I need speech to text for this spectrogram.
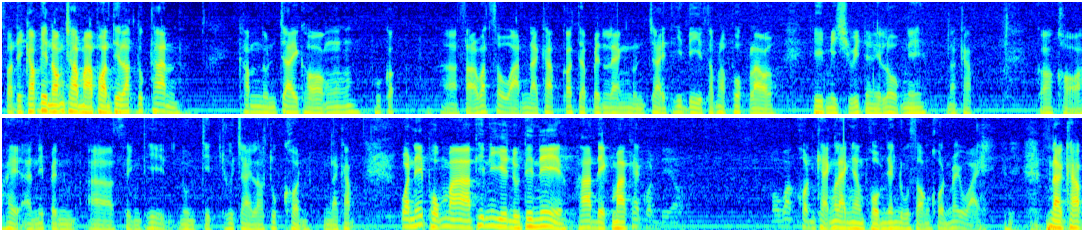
สวัสดีครับพี่น้องชาวหมาพรที่รักทุกท่านคำหนุนใจของผู้กอ่าสารวัตรสวรรค์นะครับ ก็จะเป็นแรงหนุนใจที่ดีสำหรับพวกเราที่มีชีวิตอยู่ในโลกนี้นะครับ ก็ขอให้อันนี้เป็นสิ่งที่หนุนจิตชูใจเราทุกคนนะครับ วันนี้ผมมาที่นี่ยืนอยู่ที่นี่พาเด็กมาแค่คนเดียว เพราะว่าคนแข็งแรงอย่างผมยังดูสองคนไม่ไหวนะครับ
